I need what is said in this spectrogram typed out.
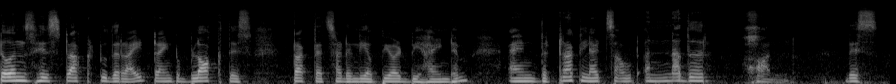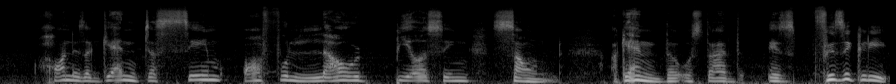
turns his truck to the right, trying to block this truck that suddenly appeared behind him, and the truck lets out another horn. This horn is again just same awful loud piercing sound. Again, the Ustad is physically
